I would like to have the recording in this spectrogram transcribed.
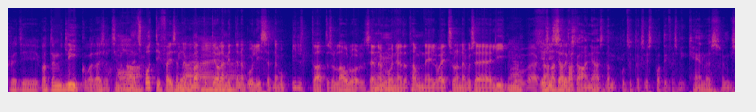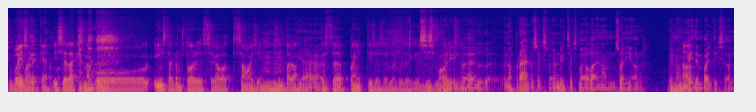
kuradi, vaata need liikuvad asjad sinna taha. Spotify's on Jaa, nagu vaata, et ei ole mitte nagu lihtsalt nagu pilt, vaata sul laulul, see nagu nii-öelda thumbnail, vaid sul on nagu see liikuv. Ja ja siis seal oleks- taga on jaa, seda kutsutakse vist Spotify's mingi canvas või mingi siuke jah. ja siis see läks nagu Instagram story desse ka vaata, sama asi mm -hmm. sealt taga jaa. kas te panite ise selle kuidagi? siis ma olin veel, noh, praeguseks või noh, nüüdseks ma ei ole enam Sony all või noh, Made in Balticsi all,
